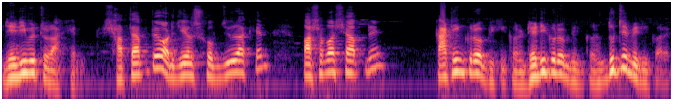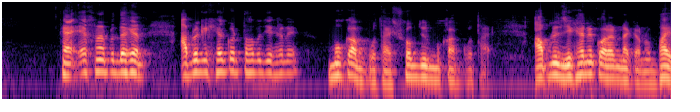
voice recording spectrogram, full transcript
রেডিমেডও রাখেন। সাথে আপনি অরিজিনাল সবজিও রাখেন, পাশাপাশি আপনি কাটিং করেও বিক্রি করেন রেডি করেও বিক্রি করেন দুটোই বিক্রি করেন। হ্যাঁ এখন আপনি দেখেন, আপনাকে খেয়াল করতে হবে যেখানে মোকাম কোথায়, সবজির মোকাম কোথায়। আপনি যেখানে করেন না কেন, ভাই,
